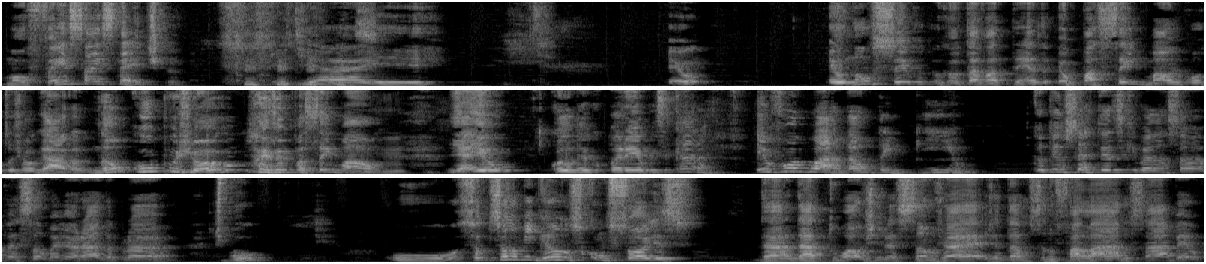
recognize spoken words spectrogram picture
uma ofensa à estética. e aí. Eu. Eu não sei o que eu tava tendo, eu passei mal enquanto eu jogava. Não culpo o jogo, mas eu passei mal. Uhum. E aí eu, quando eu me recuperei, eu pensei, cara, eu vou aguardar um tempinho, porque eu tenho certeza que vai lançar uma versão melhorada pra. Tipo, o, se, eu- se eu não me engano, os consoles da, da atual geração já é- já estavam sendo falados, sabe? Eu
